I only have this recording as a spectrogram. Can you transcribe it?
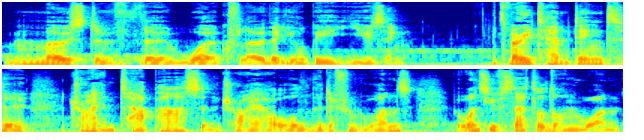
most of the workflow that you'll be using. It's very tempting to try and tapas and try out all the different ones, but once you've settled on one,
